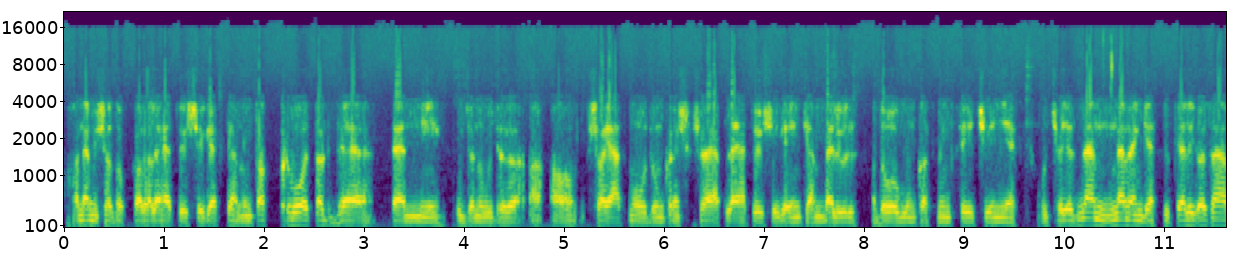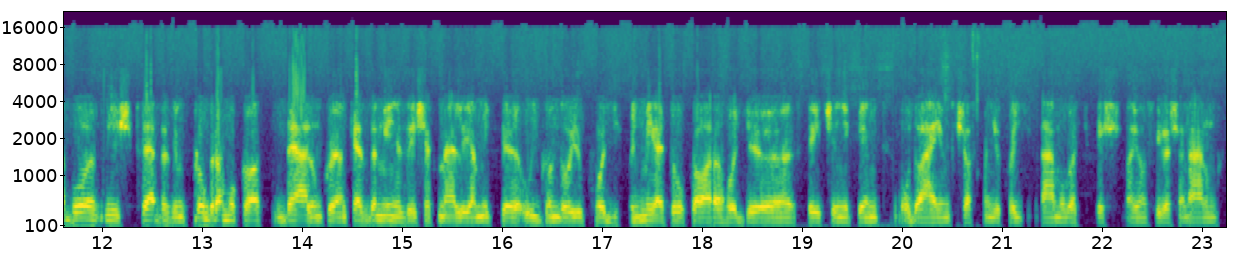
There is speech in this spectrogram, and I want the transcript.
ha nem is azokkal a lehetőségekkel, mint akkor voltak, de tenni ugyanúgy a, a, a saját módunkon és a saját lehetőségeinken belül a dolgunkat, mint Széchenyiek. Úgyhogy ez nem, nem engedtük el igazából, mi is szervezünk programokat, beállunk olyan kezdeményezések mellé, amik úgy gondoljuk, hogy, hogy méltók arra, hogy Széchenyiként odaálljunk, és azt mondjuk, hogy támogatjuk, és nagyon szívesen állunk.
